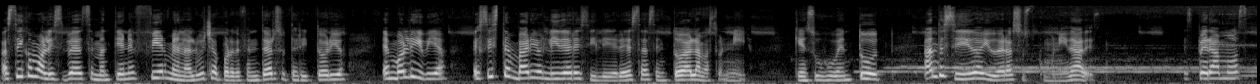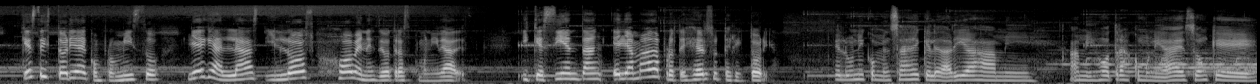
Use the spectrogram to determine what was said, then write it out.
Así como Lisbeth se mantiene firme en la lucha por defender su territorio, en Bolivia existen varios líderes y lideresas en toda la Amazonía, que en su juventud han decidido ayudar a sus comunidades. Esperamos que esta historia de compromiso llegue a las y los jóvenes de otras comunidades y que sientan el llamado a proteger su territorio. El único mensaje que le daría a a mis otras comunidades son que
